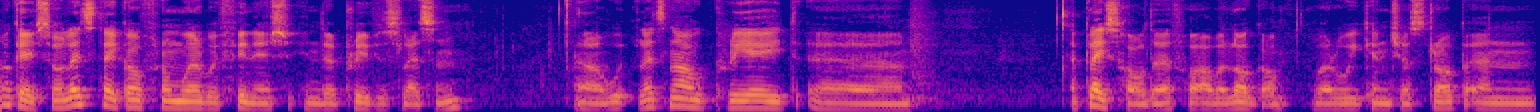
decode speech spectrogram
Okay, so let's take off from where we finished in the previous lesson. Uh, let's now create uh, a placeholder for our logo where we can just drop and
